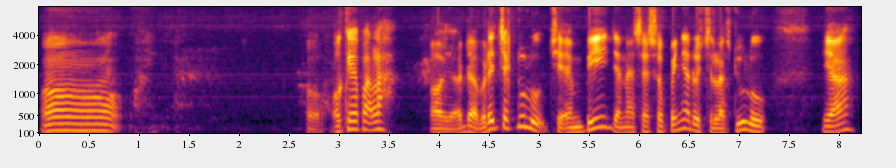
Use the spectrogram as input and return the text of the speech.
Oh, oh oke Pak lah. Oh ya udah, berarti cek dulu JMP dan SSOP-nya harus jelas dulu ya.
